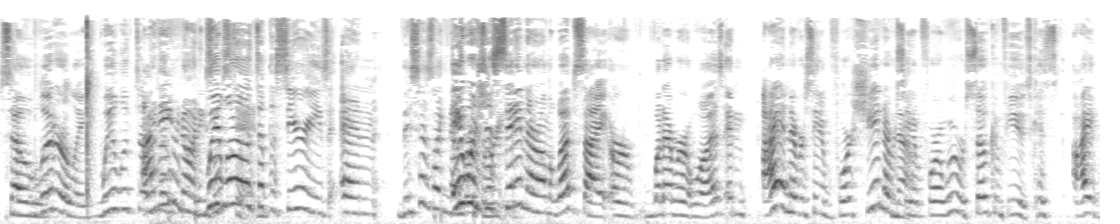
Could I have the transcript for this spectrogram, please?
So Literally, we looked up. I didn't the- even know it existed. We literally looked up the series, and this is like it was just sitting there on the website or whatever it was, and I had never seen it before. She had never No. seen it before, and we were so confused because I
